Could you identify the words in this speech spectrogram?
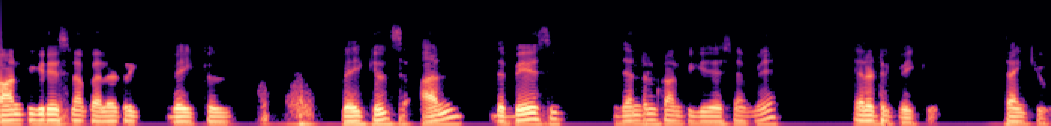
configuration of electric vehicles vehicles and the basic general configuration में इलेक्ट्रिक व्हीकल थैंक यू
